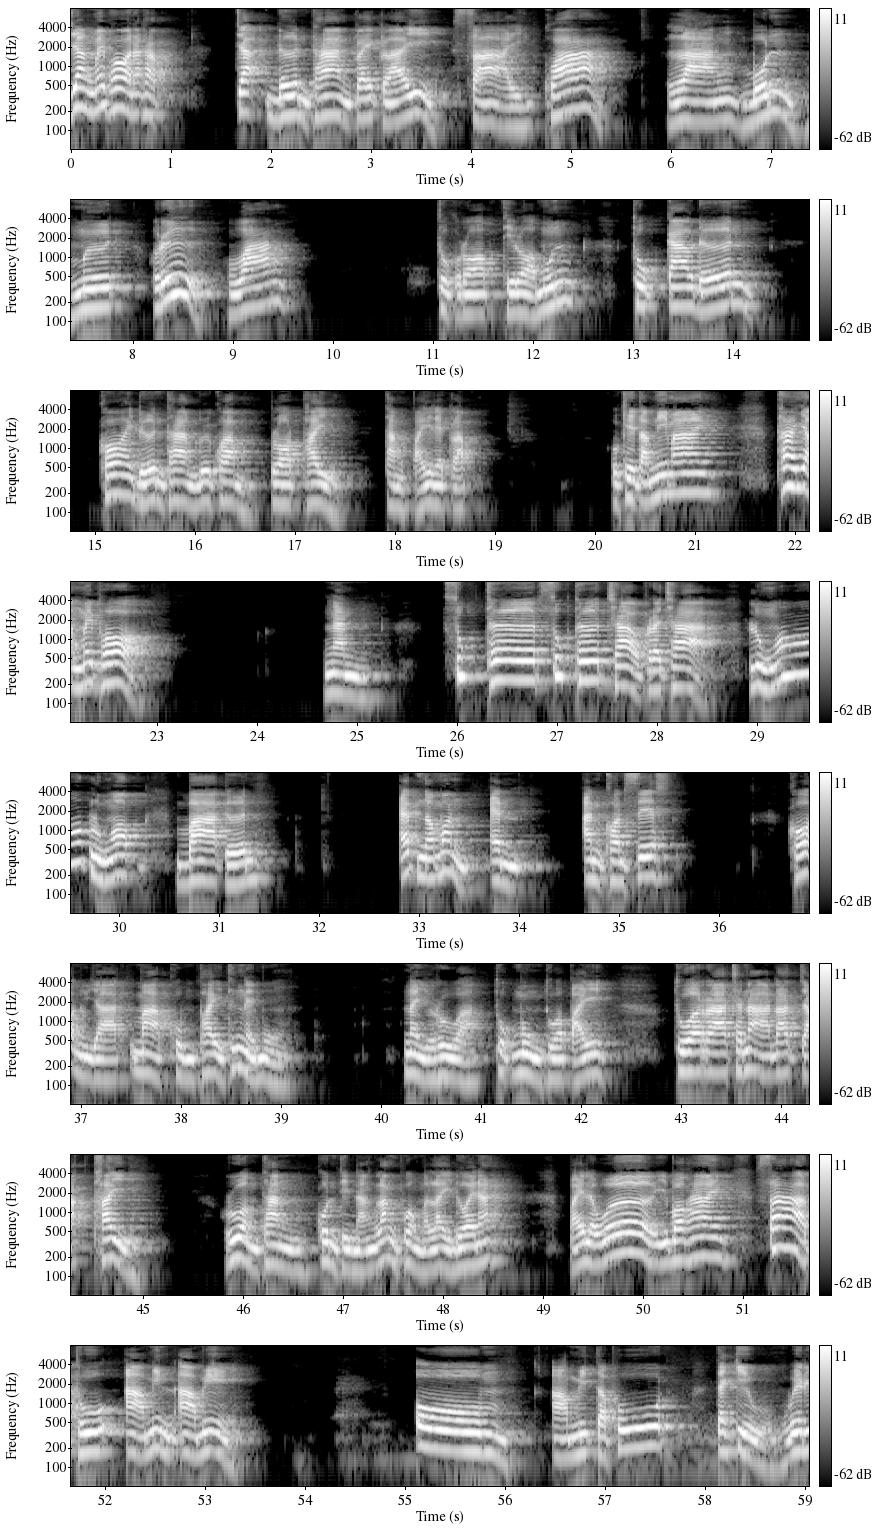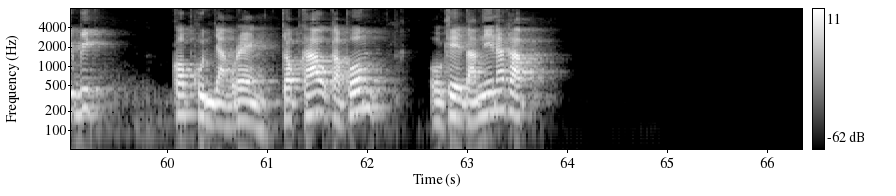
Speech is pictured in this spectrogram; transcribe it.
ยังไม่พอนะครับ จะเดินทางไกลๆสายขวาลางบนมืด หรือวาง ถูกรอบที่หล่อมุน ถูกก้าวเดินขอให้เดินทางด้วยความปลอดภัยทางไปและกลับ โอเคตามนี้ไหมถ้ายังไม่พอ งันสุขเถิด สุขเถิดชาวประชา ลุงงอกลุงงอก บาเกิน abnormal and unconscious ขออนุญาตมาคุมภัยถึงในมุง ในรัวถูกมุงทั่วไป ทั่วราชนาอาณาจักรไทย ร่วมทั้งคนที่หนังลั่งพวงมาไลัยด้วยนะ ไปแล้วเว้ออีบอกให้สาธุอามินอาเมโอมอามิตาพูดตะกิวเวริบิกขอบคุณอย่างแรง จบข้าวกับผม โอเคตามนี้นะครับ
